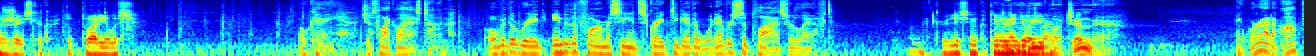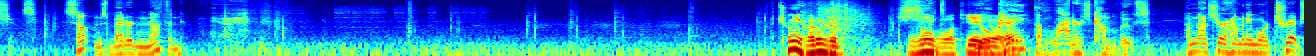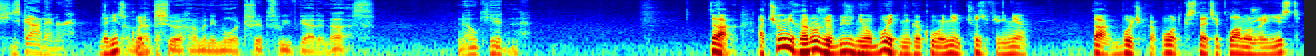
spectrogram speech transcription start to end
Жесть какая тут творилась. Okay, just like last time. Over the rig, into the pharmacy, and scrape together whatever supplies are left. Лисенка-то ненадежная. much in there. Hey, we're out of options. Something's better than nothing. А у них оружие? Ну вот, я и говорю. The ladder's come loose. I'm not sure how many more trips she's got in her. Да нисколько. I'm not sure how many more trips we've got in us. No kidding. Так, а чё у них оружие, ближнего боя никакого нет? Что за фигня? Так, бочка. Вот, кстати, план уже есть.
